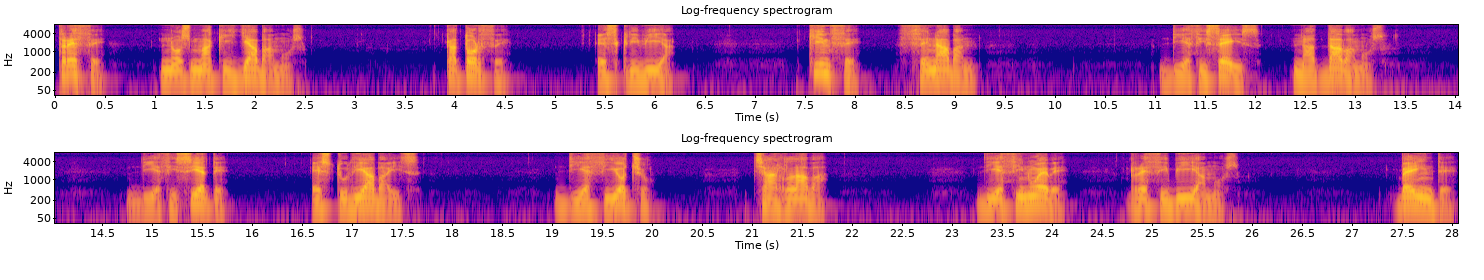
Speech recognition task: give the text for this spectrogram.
13. Nos maquillábamos. 14. Escribía. 15. Cenaban. 16. Nadábamos. 17. Estudiabais. 18. Charlaba. 19. Recibíamos. 20.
